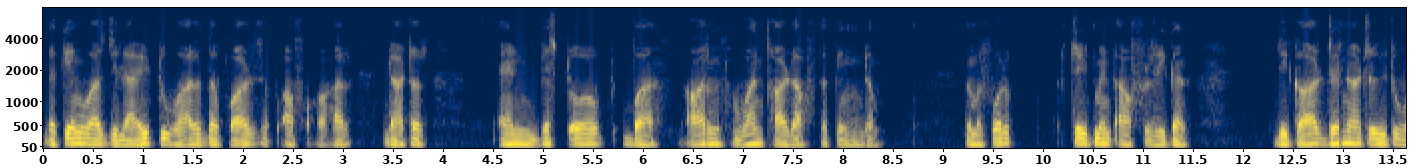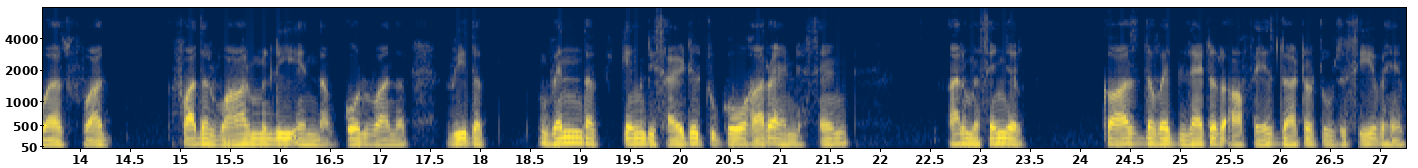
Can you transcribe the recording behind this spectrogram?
The king was delighted to hear the words of her daughter and bestowed on one third of the kingdom Number four, treatment of Regan. Regard did not treat was father warmly in the good manner. We the when the king decided to go her and send her messenger caused the letter of his daughter to receive him.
